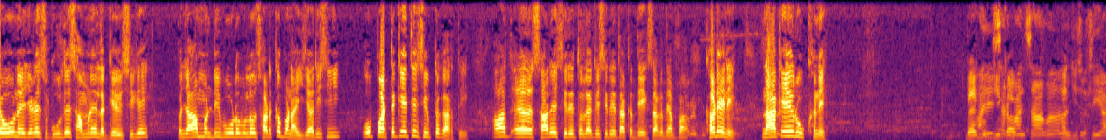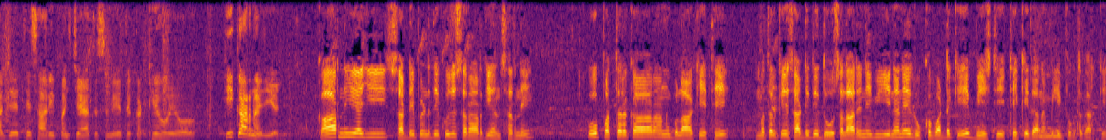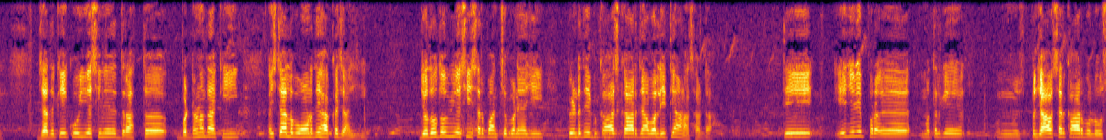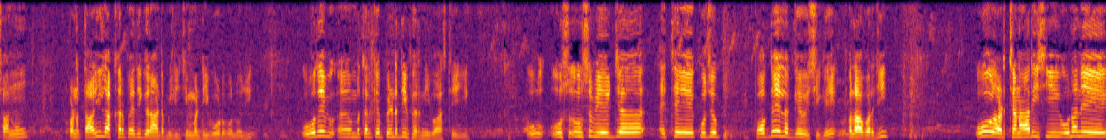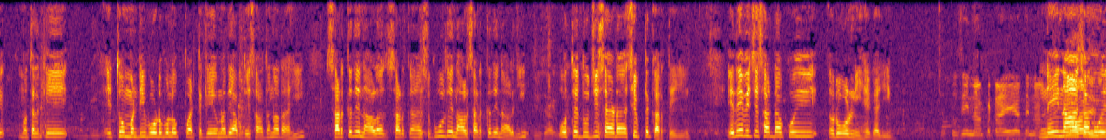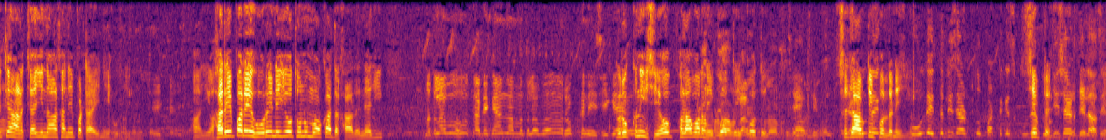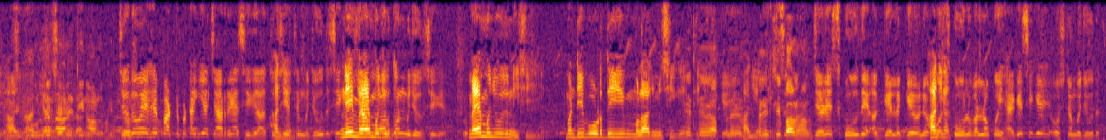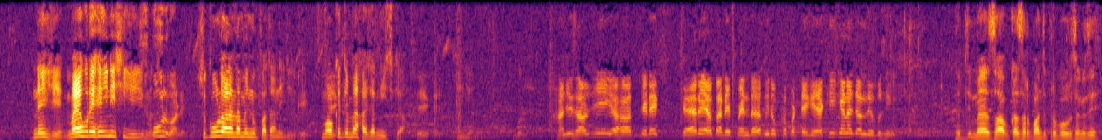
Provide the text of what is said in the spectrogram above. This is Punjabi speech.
ਉਹ ਨੇ ਜਿਹੜੇ ਸਕੂਲ ਦੇ ਸਾਹਮਣੇ ਲੱਗੇ ਹੋਏ ਸੀਗੇ, ਪੰਜਾਬ ਮੰਡੀ ਬੋਰਡ ਵੱਲੋਂ ਸੜਕ ਬਣਾਈ ਜਾ ਰਹੀ ਸੀ। ਉਹ ਪੱਟ ਕੇ ਇੱਥੇ ਸ਼ਿਫਟ ਕਰਤੇ। ਆ ਸਾਰੇ ਸਿਰੇ ਤੋਂ ਲੈ ਕੇ ਸਿਰੇ ਤੱਕ ਦੇਖ ਸਕਦੇ ਆਪਾਂ। ਖੜੇ ਨੇ ਨਾ ਕਿ ਇਹ ਰੁੱਖ ਨੇ। ਵਾਹਿਗੁਰੂ ਜੀ ਕਾ ਸਰਪੰਚ ਸਾਹਿਬ ਤੁਸੀਂ ਅੱਜ ਇੱਥੇ ਸਾਰੀ ਪੰਚਾਇਤ ਸਮੇਤ ਇਕੱਠੇ ਹੋਏ ਹੋ। ਕੀ ਕਾਰਨ ਹੈ ਜੀ ਅੱਜ? ਕਾਰਨ ਇਹ ਹੈ ਜੀ ਸਾਡੇ ਪਿੰਡ ਦੇ ਕੁਝ ਸ਼ਰਾਰਤੀ ਅਨਸਰ ਨੇ। ਉਹ ਪੱਤਰਕਾਰਾਂ ਨੂੰ ਬੁਲਾ ਕੇ ਇੱਥੇ ਮਤਲਬ ਕਿ ਸਾਡੇ ਤੇ ਦੋਸ਼ ਲਾ ਰਹੇ ਨੇ ਵੀ ਇਹਨਾਂ ਨੇ ਰੁੱਖ ਵੱਢ ਕੇ ਵੇਚਤੇ ਠੇਕੇਦਾਰ ਨਾਲ ਮਿਲੀ ਭੁਗਤ ਕਰਕੇ। ਜਦ ਕਿ ਕੋਈ ਅਸੀਂ ਨੇ ਦਰਖਤ ਵੱਢਣ ਦਾ ਕੀ ਅਸੀਂ ਤਾਂ ਲਵਾਉਣ ਦੇ ਹੱਕ 'ਚ ਆ ਜੀ। ਜਦੋਂ ਤੋਂ ਵੀ ਅਸੀਂ ਸਰਪੰਚ ਬਣਿਆ ਜੀ, ਪਿੰਡ ਦੇ ਵਿਕਾਸ ਕਾਰਜਾਂ ਵੱਲ ਹੀ ਧਿਆਨ ਆ ਸਾਡਾ। ਤੇ ਇਹ ਜਿਹੜੇ ਮਤਲਬ ਕਿ ਪੰਜਾਬ ਸਰਕਾਰ ਵੱਲੋਂ ਸਾਨੂੰ 45 ਲੱਖ ਰੁਪਏ ਦੀ ਗ੍ਰਾਂਟ ਮਿਲੀ ਜੀ ਮੰਡੀ ਬੋਰਡ ਵੱਲੋਂ ਜੀ। ਉਹਦੇ ਮਤਲਬ ਕਿ ਪਿੰਡ ਦੀ ਫਿਰਨੀ ਵਾਸਤੇ ਜੀ। ਉਹ, ਉਸ ਉਸ ਵੇਜ ਇੱਥੇ ਕੁਝ ਪੌਦੇ ਲੱਗੇ ਹੋਏ ਸੀਗੇ, ਫਲਾਵਰ ਜੀ। ਉਹ ਅੜਚਨ ਆ ਰਹੀ ਸੀ, ਉਹਨਾਂ ਨੇ ਮਤਲਬ ਕਿ ਇੱਥੋਂ ਮੰਡੀ ਬੋਰਡ ਵੱਲੋਂ ਪੱਟ ਕੇ ਉਹਨਾਂ ਦੇ ਆਪਦੇ ਸਾਧਨਾਂ ਰਾਹੀਂ ਸੜਕ ਦੇ ਨਾਲ ਸੜਕ ਸਕੂਲ ਦੇ ਨਾਲ ਸੜਕ ਦੇ ਨਾਲ ਜੀ ਉੱਥੇ ਦੂਜੀ ਸਾਈਡ ਸ਼ਿਫਟ ਕਰਤੇ ਜੀ। ਇਹਦੇ ਵਿੱਚ ਸਾਡਾ ਕੋਈ ਰੋਲ ਨਹੀਂ ਹੈਗਾ ਜੀ। ਤੁਸੀਂ ਨਾ ਪਟਾਏ ਆ ਤੇ ਨਾ ਨਹੀਂ ਨਾ ਸਾਨੂੰ ਇਹ ਧਿਆਨ ਚ ਆ ਜੀ ਨਾ ਸਾਨੇ ਪਟਾਏ ਨੇ ਹੋ ਜੀ। ਹਾਂਜੀ ਹਰੇ ਭਰੇ ਹੋ ਰਹੇ ਨੇ ਜੋ ਤੁਹਾਨੂੰ ਮੌਕਾ ਦਿਖਾ ਦਿੰਦੇ ਆ ਜੀ। ਮਤਲਬ ਉਹ ਤੁਹਾਡੇ ਕਹਿਣ ਦਾ ਮਤਲਬ ਰੁੱਖ ਨਹੀਂ ਸੀਗੇ। ਰੁੱਖ ਨਹੀਂ ਸੀ ਉਹ ਫਲਾਵਰ ਨੇ ਪੌਦੇ ਪੌਦੇ। ਸਜਾਵਟੀ ਫੁੱਲ। ਨੇ ਜੀ ਸਕੂਲ ਦੇ ਇਧਰਲੀ ਸਾਈਡ ਤੋਂ ਪੱਟ ਕੇ ਸਕੂਲ ਦੀ ਸਾਈਡ ਤੇ ਲਾਤੇ ਜਦੋਂ ਇਹ ਪੱਟ ਪਟਾਈਆ ਚੱਲ ਰਿਹਾ ਸੀਗਾ ਤੁਸੀਂ ਇੱਥੇ ਮੌਜੂਦ ਸੀਗੇ ਨਹੀਂ, ਮੈਂ ਜਾਂ ਮੌਜੂਦ- ਕੌਣ ਮੌਜੂਦ ਸੀਗੇ? ਮੈਂ ਮੌਜੂਦ ਨਹੀਂ ਸੀ ਜੀ। ਮੰਡੀ ਬੋਰਡ ਦੀ ਮੁਲਾਜ਼ਮ ਸੀਗੇ ਇੱਥੇ। ਹਾਂਜੀ ਹਾਂਜੀ। ਜਿਹੜੇ ਸਕੂਲ ਦੇ ਅੱਗੇ ਲੱਗੇ ਹੋਏ ਨੇ ਹਾਂਜੀ। ਉਹ ਸਕੂਲ ਵੱਲੋਂ ਕੋਈ ਹੈਗੇ ਸੀਗੇ ਉਸ ਟਾਈਮ ਮੌਜੂਦ? ਨਹੀਂ ਜੀ ਮੈਂ ਉਰੇ ਹੈ ਹੀ ਨਹੀਂ ਸੀ ਜੀ। ਸਕੂਲ ਵਾਲੇ? ਸਕੂਲ ਵਾਲਿਆਂ ਦਾ ਮੈਨੂੰ ਪਤਾ ਨਹੀਂ ਜੀ। ਮੌਕੇ ਤੇ ਮੈਂ ਹਾਜ਼ਰ ਨਹੀਂ ਸੀਗਾ। ਠੀਕ ਹੈ। ਹਾਂਜੀ। ਹਾਂਜੀ ਸਾਹਿਬ ਜੀ, ਆਹ ਜਿਹੜੇ ਕਹਿ ਰਹੇ ਆ ਤੁਹਾਡੇ ਪਿੰਡ ਵੀ ਰੁੱਖ ਪੱਟੇ ਗਏ ਆ, ਕੀ ਕਹਿਣਾ ਚਾਹੁੰਦੇ ਹੋ ਤੁਸੀਂ? ਵੀਰ ਜੀ, ਮੈਂ ਸਾਬਕਾ ਸਰਪੰਚ ਭਰਪੂਰ ਸਿੰਘ ਜੀ।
